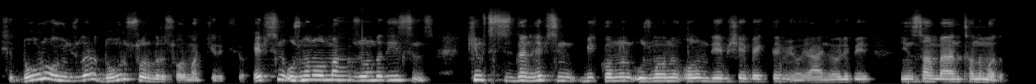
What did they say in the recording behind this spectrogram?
işte doğru oyunculara doğru soruları sormak gerekiyor. Hepsinin uzman olmak zorunda değilsiniz. Kimse sizden hepsinin bir konunun uzmanı olun diye bir şey beklemiyor. Yani öyle bir insan ben tanımadım.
